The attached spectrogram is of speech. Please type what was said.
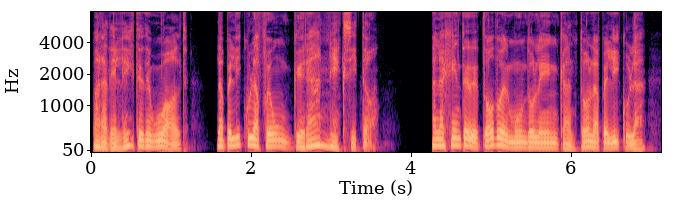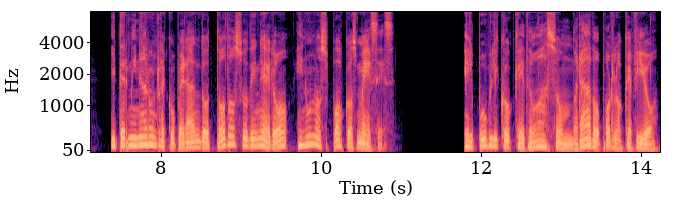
Para deleite de Walt, la película fue un gran éxito. A la gente de todo el mundo le encantó la película y terminaron recuperando todo su dinero en unos pocos meses. El público quedó asombrado por lo que vio.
